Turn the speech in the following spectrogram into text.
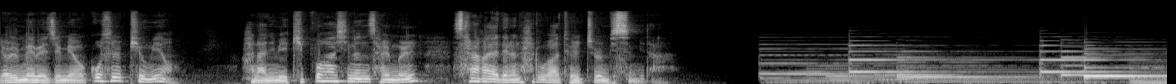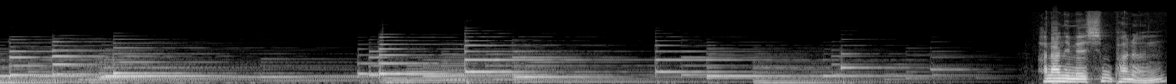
열매 맺으며 꽃을 피우며 하나님이 기뻐하시는 삶을 살아가야 되는 하루가 될 줄 믿습니다. 하나님의 심판은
